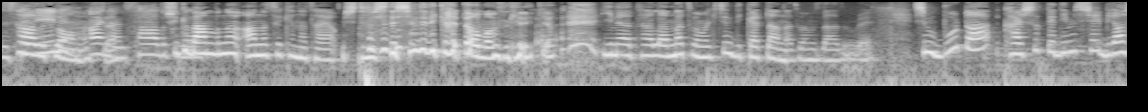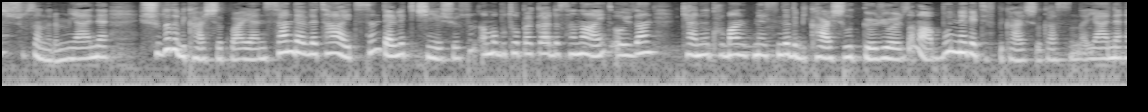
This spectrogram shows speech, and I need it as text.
e, sağlıklı seviyeli, olması. Aynen sağlıklı. Çünkü ben bunu anlatırken hata yapmıştım işte. Şimdi dikkatli olmamız gerekiyor. Yine hatalı anlatmamak için dikkatli anlatmamız lazım buraya. Şimdi burada karşılık dediğimiz şey biraz şu sanırım. Yani şurada da bir karşılık var. Yani sen devlete aitsin. Devlet için yaşıyorsun ama bu topraklar da sana ait. O yüzden kendini kurban etmesinde de bir karşılık görüyoruz ama bu negatif bir karşılık aslında. Yani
